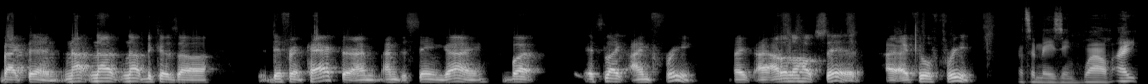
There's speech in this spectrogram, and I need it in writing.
back then. Not not not because uh different character. I'm I'm the same guy, but it's like I'm free. Like I, I don't know how to say it. I, I feel free. That's amazing. Wow. I,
